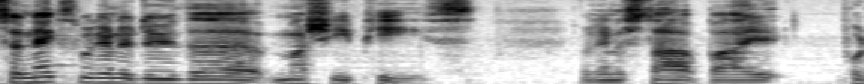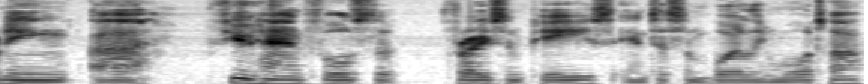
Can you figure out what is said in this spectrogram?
So next we're going to do the mushy peas. We're going to start by putting a few handfuls of frozen peas into some boiling water.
